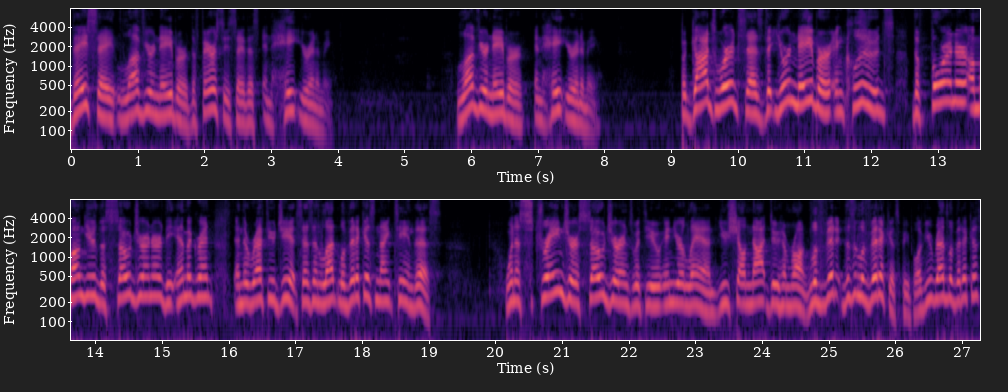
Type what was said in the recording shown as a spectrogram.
They say, Love your neighbor. The Pharisees say this, and hate your enemy. Love your neighbor and hate your enemy. But God's word says that your neighbor includes the foreigner among you, the sojourner, the immigrant, and the refugee. It says in Le- Leviticus 19 this When a stranger sojourns with you in your land, you shall not do him wrong. Levit- this is Leviticus, people. Have you read Leviticus?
